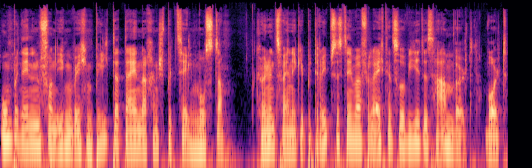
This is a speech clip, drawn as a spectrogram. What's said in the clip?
Umbenennen von irgendwelchen Bilddateien nach einem speziellen Muster. Können zwar einige Betriebssysteme, aber vielleicht nicht so, wie ihr das haben wollt. wollt.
